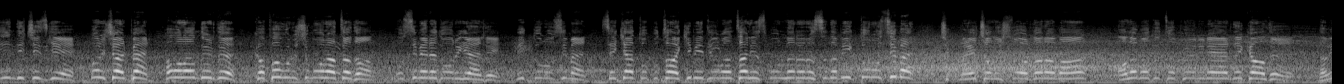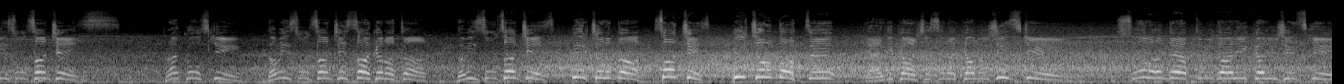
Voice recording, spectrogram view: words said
indi çizgiye. Barış Alper havalandırdı. Kafa vuruşu Morata'dan. Osimhen'e doğru geldi. Victor Osimhen seken topu takip ediyor Antalya sporlar arasında. Victor Osimhen çıkmaya çalıştı oradan ama alamadı topu önüne yerde kaldı. Davinson Sanchez. Frankowski, Davinson Sanchez sağ kanattan. Davinson Sanchez bir çalım daha. Sanchez bir çalım da attı. Geldi karşısına Kalujinski. Son anda yaptı müdahaleyi Kalujinski.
